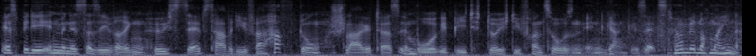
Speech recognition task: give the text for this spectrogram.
SPD-Innenminister Severing höchst selbst habe die Verhaftung Schlagiters im Ruhrgebiet durch die Franzosen in Gang gesetzt. Hören wir wir noch mal hinein.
